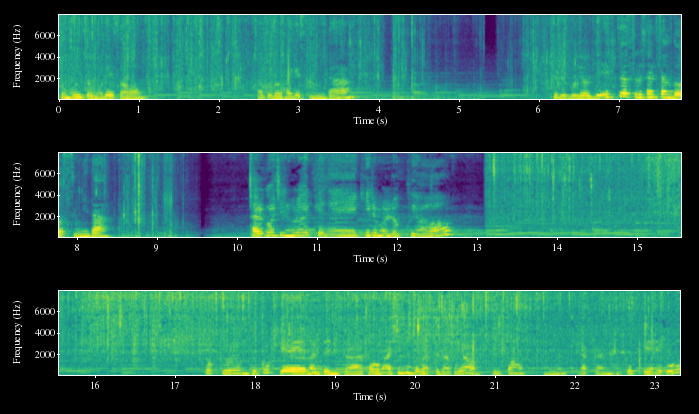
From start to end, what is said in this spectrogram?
조물조물해서 하도록 하겠습니다. 그리고 여기 액젓을 살짝 넣었습니다. 달궈진 후라이팬에 기름을 넣고요. 조금 두껍게 만드니까 더 맛있는 것 같더라고요. 그래서 저는 약간 두껍게 해도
